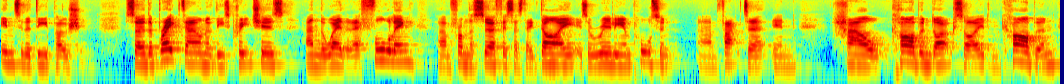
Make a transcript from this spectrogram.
into the deep ocean. So the breakdown of these creatures and the way that they're falling um, from the surface as they die is a really important um, factor in how carbon dioxide and carbon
